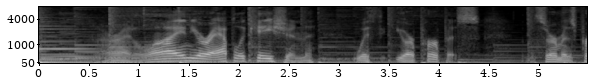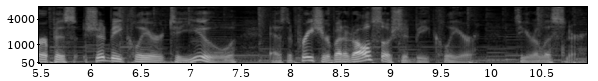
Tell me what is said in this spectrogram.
All right, align your application with your purpose. The sermon's purpose should be clear to you as the preacher, but it also should be clear to your listener.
